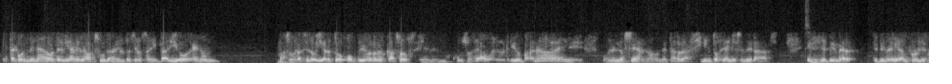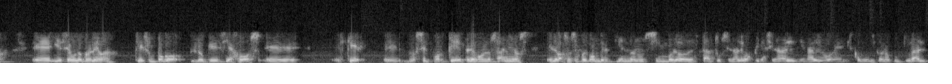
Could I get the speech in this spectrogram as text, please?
está condenado a terminar en la basura, en un residuo sanitario, en un vaso de acero abierto o peor de los casos en los cursos de agua, en el río Paraná eh, o en el océano, donde tarda cientos de años en degradarse. Ese es el primer, el primer gran problema. Eh, y el segundo problema, que es un poco lo que decías vos, eh, es que, no sé por qué, pero con los años el vaso se fue convirtiendo en un símbolo de estatus, en algo aspiracional, en algo, es como un icono cultural,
